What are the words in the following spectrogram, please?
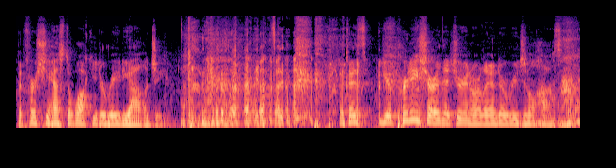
But first, she has to walk you to radiology. Because you're pretty sure that you're in Orlando Regional Hospital.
